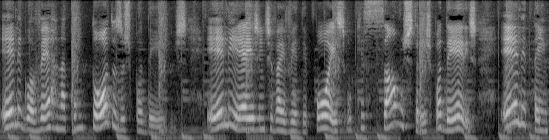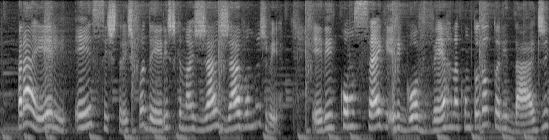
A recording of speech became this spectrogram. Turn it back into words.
Ele governa com todos os poderes. Ele é, e a gente vai ver depois, o que são os três poderes. Ele tem para ele esses três poderes que nós já já vamos ver. Ele consegue, ele governa com toda autoridade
